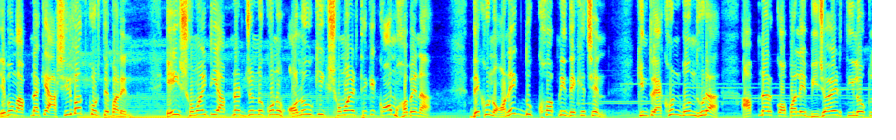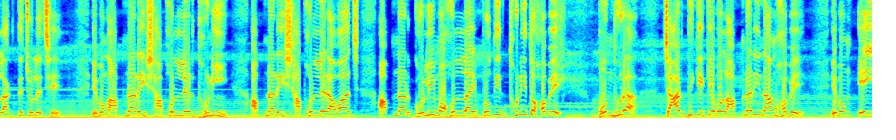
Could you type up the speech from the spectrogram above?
এবং আপনাকে আশীর্বাদ করতে পারেন। এই সময়টি আপনার জন্য কোনো অলৌকিক সময়ের থেকে কম হবে না। দেখুন, অনেক দুঃখ আপনি দেখেছেন। কিন্তু এখন বন্ধুরা, আপনার কপালে বিজয়ের তিলক লাগতে চলেছে এবং আপনার এই সাফল্যের ধ্বনি, আপনার এই সাফল্যের আওয়াজ আপনার গলি মহল্লায় প্রতিধ্বনিত হবে। বন্ধুরা, চারদিকে কেবল আপনারই নাম হবে এবং এই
